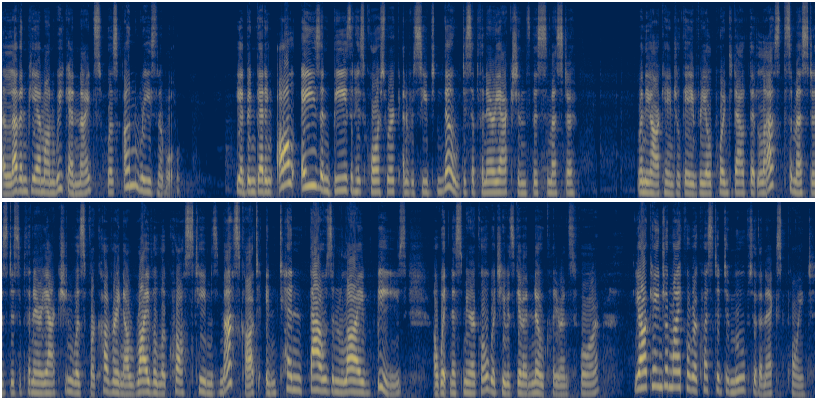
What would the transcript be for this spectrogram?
11 p.m. on weekend nights, was unreasonable. He had been getting all A's and B's in his coursework and received no disciplinary actions this semester. When the Archangel Gabriel pointed out that last semester's disciplinary action was for covering a rival lacrosse team's mascot in 10,000 live bees, a witness miracle which he was given no clearance for, the Archangel Michael requested to move to the next point.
